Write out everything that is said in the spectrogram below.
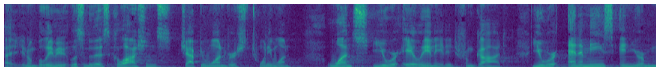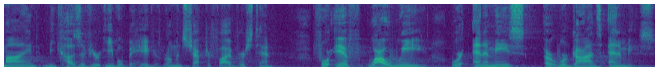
Uh, you don't believe me? Listen to this Colossians chapter 1, verse 21. Once you were alienated from God, you were enemies in your mind because of your evil behavior. Romans chapter 5, verse 10. For if, while we were enemies or were God's enemies.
